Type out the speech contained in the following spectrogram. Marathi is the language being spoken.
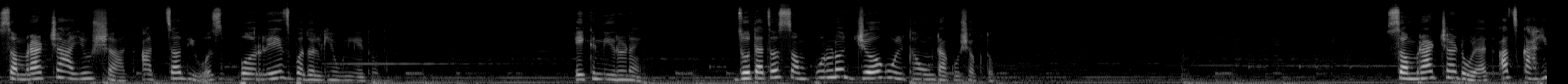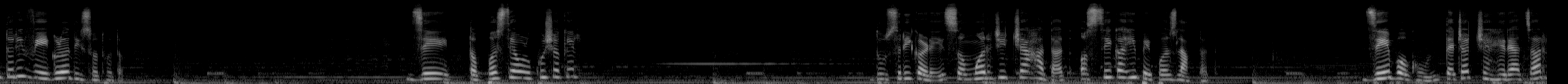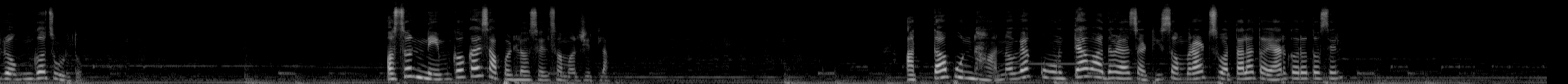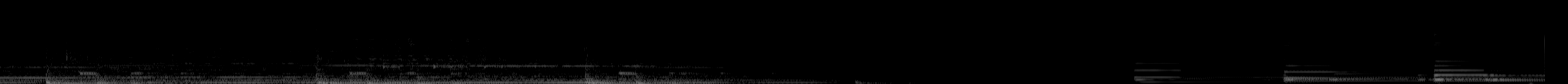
सम्राटच्या आयुष्यात आजचा दिवस बरेच बदल घेऊन येत होता. एक निर्णय जो त्याचं संपूर्ण जग उलथवून टाकू शकतो. सम्राटच्या डोळ्यात आज काहीतरी वेगळं दिसत होतं. जे तपस्या ओळखू शकेल? दुसरीकडे समरजीतच्या हातात असे काही पेपर्स लागतात. जे बघून त्याच्या चेहऱ्याचा रंगच उडतो असं नेमकं काय सापडलं असेल समरजितला? आत्ता पुन्हा नव्या कोणत्या वादळासाठी सम्राट स्वतःला तयार करत असेल?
